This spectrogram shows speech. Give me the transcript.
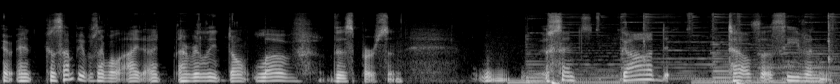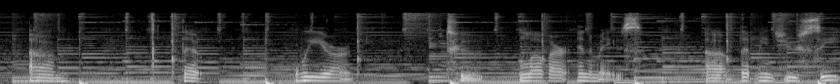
because some people say, "Well, I, I I really don't love this person," since God tells us even um, that we are to love our enemies. Uh, that means you seek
